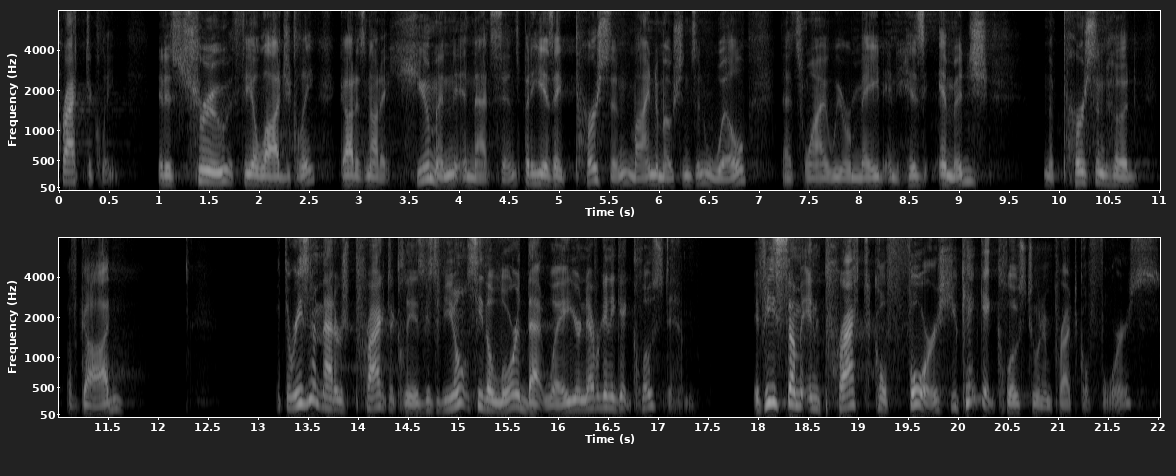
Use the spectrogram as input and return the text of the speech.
practically. It is true theologically. God is not a human in that sense, but he is a person, mind, emotions, and will. That's why we were made in his image, in the personhood of God. But the reason it matters practically is because if you don't see the Lord that way, you're never going to get close to him. If he's some impractical force, you can't get close to an impractical force.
